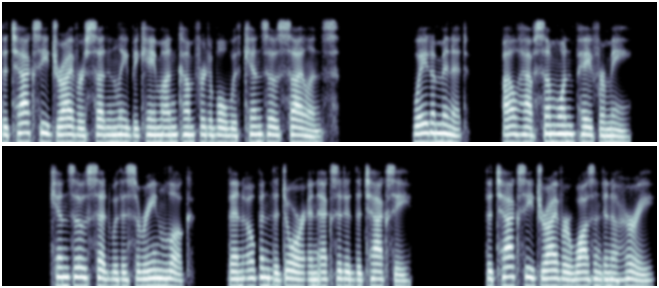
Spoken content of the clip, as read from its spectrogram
The taxi driver suddenly became uncomfortable with Kenzo's silence. Wait a minute, I'll have someone pay for me. Kenzo said with a serene look, then opened the door and exited the taxi. The taxi driver wasn't in a hurry,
